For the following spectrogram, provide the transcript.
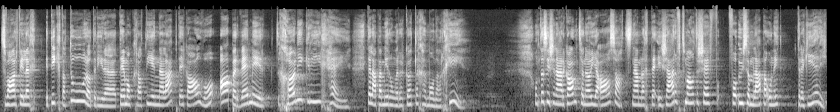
zwar vielleicht in Diktatur oder in einer Demokratie lebt, egal wo, aber wenn wir Königreich haben, dann leben wir unter einer göttlichen Monarchie. Und das ist ein ganz neuer Ansatz. Nämlich, der ist er auf einmal der Chef von unserem Leben und nicht die Regierung.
